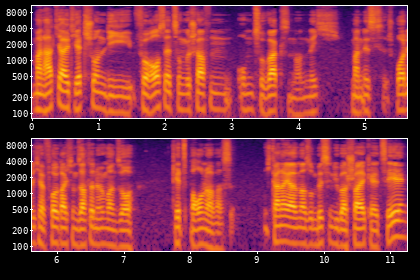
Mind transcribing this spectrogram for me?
Man hat ja halt jetzt schon die Voraussetzungen geschaffen, um zu wachsen und nicht, man ist sportlich erfolgreich und sagt dann irgendwann so, jetzt bauen wir was. Ich kann ja immer so ein bisschen über Schalke erzählen.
